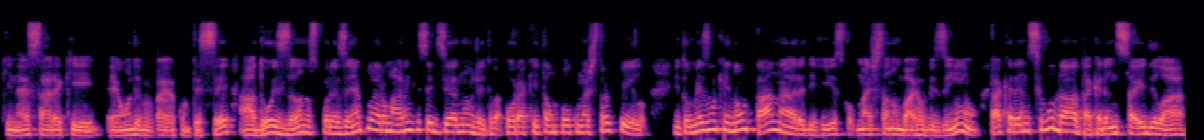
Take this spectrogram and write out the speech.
que nessa área aqui é onde vai acontecer, há dois anos, por exemplo, era uma área em que se dizia, não, gente, por aqui está um pouco mais tranquilo. Então, mesmo quem não está na área de risco, mas está num bairro vizinho, está querendo se mudar, está querendo sair de lá.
